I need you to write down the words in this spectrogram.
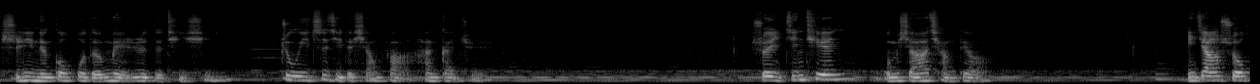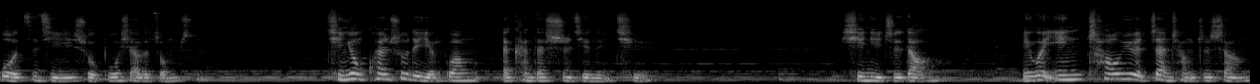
使你能够获得每日的提醒，注意自己的想法和感觉。所以今天我们想要强调，你将收获自己所播下的种子。请用宽恕的眼光来看待世间的一切，心里知道，你会因超越战场之上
